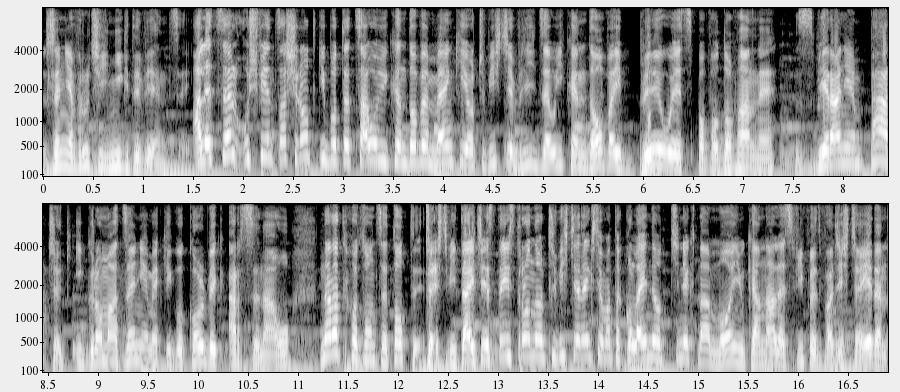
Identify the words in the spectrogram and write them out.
że nie wróci nigdy więcej. Ale cel uświęca środki, bo te całe weekendowe męki oczywiście w lidze weekendowej były spowodowane zbieraniem paczek i gromadzeniem jakiegokolwiek arsenału na nadchodzące toty. Cześć, witajcie z tej strony, oczywiście Nexio ma to kolejny odcinek na moim kanale z FIFA 21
